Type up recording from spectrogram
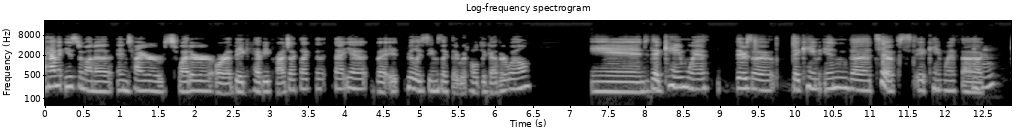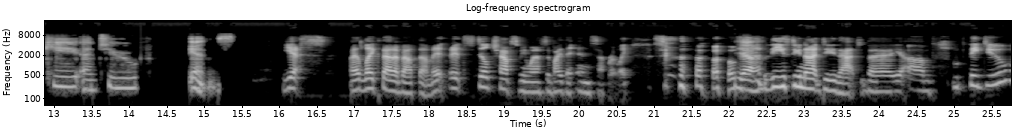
I haven't used them on an entire sweater or a big heavy project like that, that yet, but it really seems like they would hold together well. And they came with there's a they came in the tips. It came with a mm-hmm. key and two ends. Yes, I like that about them. It it still chaps me when I have to buy the ends separately. So yeah, these do not do that. They um they do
